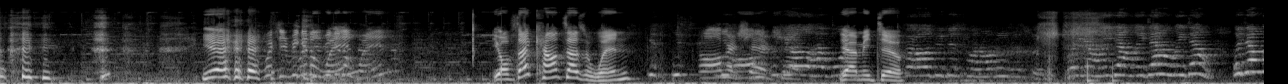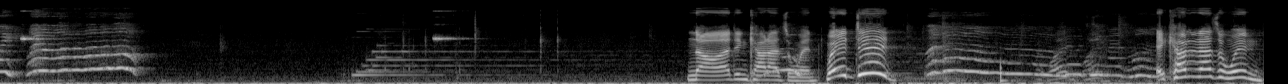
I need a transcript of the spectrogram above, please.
yeah. Wait, did we get a win? Yo, if that counts as a win. Oh, I'm gonna check. Yeah, me too. Okay, I'll do this one. I'll do this one. Lay down, lay down, lay down, lay down, lay down, lay, lay, lay, lay, lay, lay, lay. No, that didn't count as a win. Wait, it did. What? It counted as a win.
